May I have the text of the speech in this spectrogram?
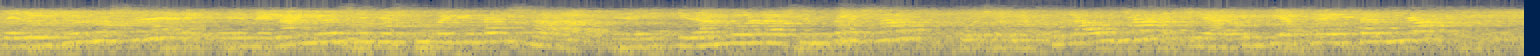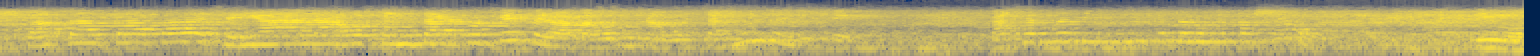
Pero yo no sé, en el año ese que estuve en casa eh, liquidando las empresas, pues se me fue la olla y aquel viaje a Italia, pa, pa, pa, contar por qué, pero acabó en una vuelta al mundo y dije, ¿va a ser más difícil que todo lo que pasó? Digo,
